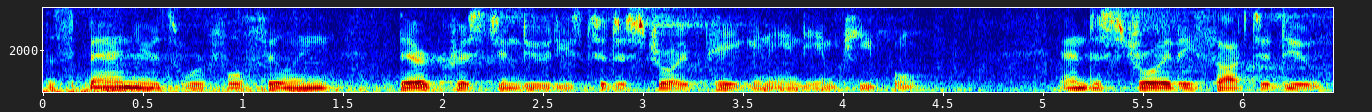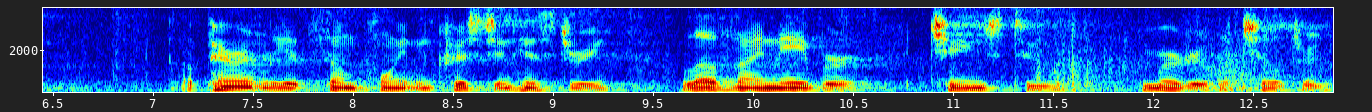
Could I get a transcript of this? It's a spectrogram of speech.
the Spaniards were fulfilling their Christian duties to destroy pagan Indian people. And destroy they sought to do. Apparently, at some point in Christian history, love thy neighbor changed to murder the children.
